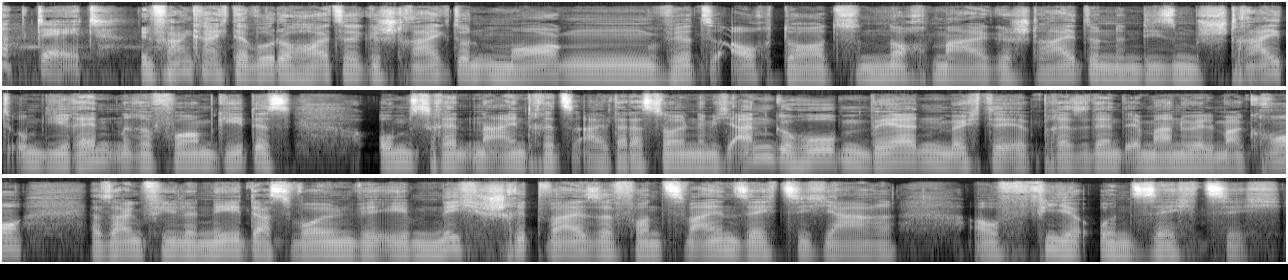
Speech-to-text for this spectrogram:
Update. In Frankreich, da wurde heute gestreikt und morgen wird auch dort nochmal gestreikt. Und in diesem Streit um die Rentenreform geht es ums Renteneintrittsalter. Das soll nämlich angehoben werden, möchte Präsident Emmanuel Macron. Da sagen viele, nee, das wollen wir eben nicht. Schrittweise von 62 Jahre auf 64.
